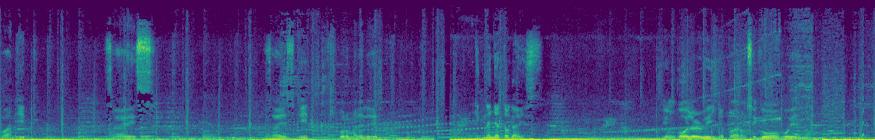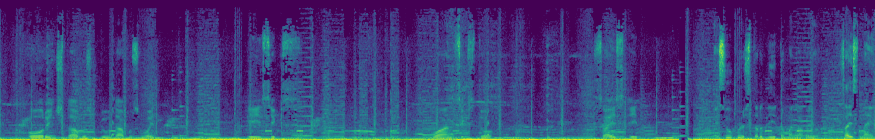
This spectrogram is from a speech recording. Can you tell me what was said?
1.8 size. Size 8 puro maliliit. Tignan nyo to guys. Yung colorway niya parang si Goku eh no? Orange tapos blue tapos white. A6 162 size 8 may superstar dito malaki oh size 9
